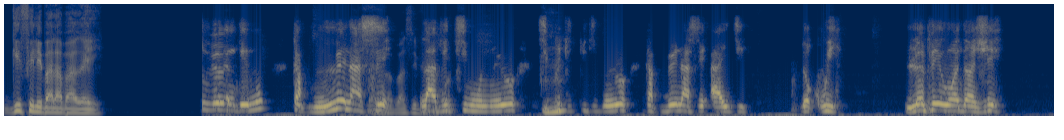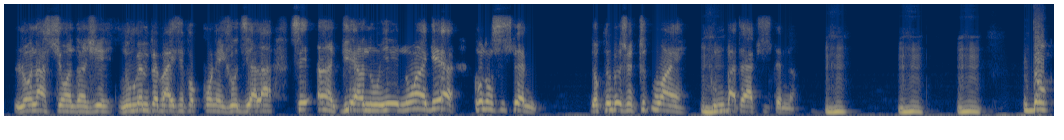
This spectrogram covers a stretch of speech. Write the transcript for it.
Guy Philippe à. kap menase la vi ti moun yo, ti pitit pitit moun yo, kap menase Haiti. Dok oui, le pe ou an danje, lon nasyon an danje, nou men pe ba ese fok konen jodi ala, se an ger nou ye, nou an ger konton sistem. Dok nou beswen tout mwen pou nou batay ak sistem nan. Donk,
